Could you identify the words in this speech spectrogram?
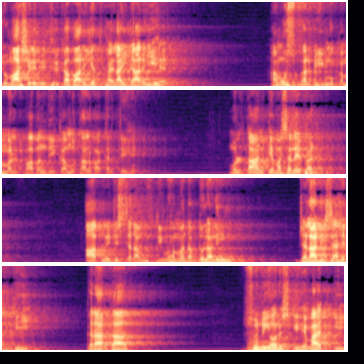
جو معاشرے میں فرقہ واریت پھیلائی جا رہی ہے، ہم اس پر بھی مکمل پابندی کا مطالبہ کرتے ہیں۔ ملتان کے مسئلے پر آپ نے جس طرح مفتی محمد عبدالعلیم جلالی صاحب کی قرارداد سنی اور اس کی حمایت کی،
